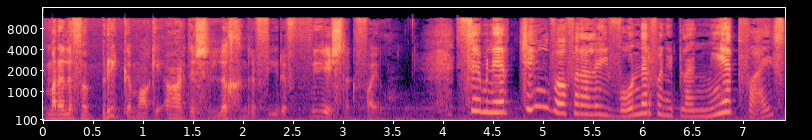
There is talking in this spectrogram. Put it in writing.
maar hulle fabrieke maak die aarde se lug en riviere vreeslik vuil. So meneer Ching wil vir hulle die wonder van die planeet wys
